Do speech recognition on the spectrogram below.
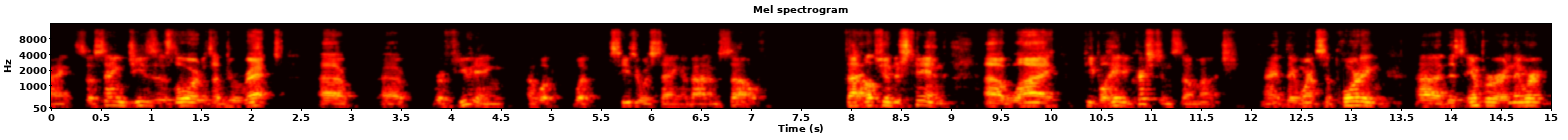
right? So saying Jesus is Lord was a direct uh, uh, refuting of what, what Caesar was saying about himself. That helps you understand uh, why people hated Christians so much, right? They weren't supporting uh, this emperor and they weren't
